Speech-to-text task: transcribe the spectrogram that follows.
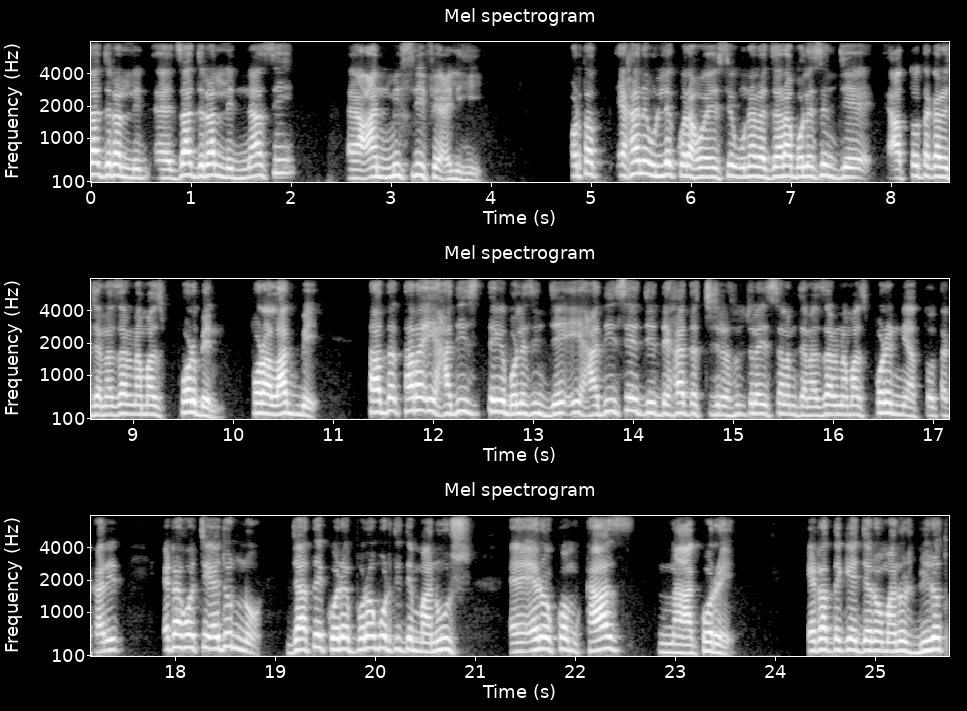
জাজরাল লিন- আহ, জাজরাল লিন্নাসি আহ, আন মিসলি ফিআলিহি। অর্থাৎ এখানে উল্লেখ করা হয়েছে উনারা যারা বলেছেন যে আত্মহত্যাকারী জানাজার নামাজ পড়বেন পড়া লাগবে তারা এই হাদিস থেকে বলেছেন যে এই হাদিসে যে দেখা যাচ্ছে যে রসুলসুল্লাহ ইসলাম জানাজার নামাজ পড়েননি আত্মহত্যাকারীর এটা হচ্ছে এজন্য যাতে করে পরবর্তীতে মানুষ এরকম কাজ না করে। এটা থেকে যেন মানুষ বিরত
